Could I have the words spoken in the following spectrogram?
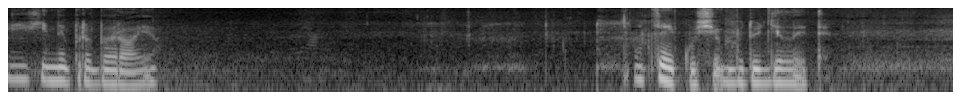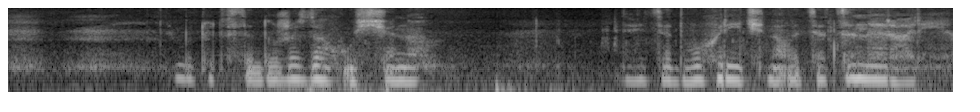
Я їх і не прибираю. Оцей кущик буду ділити. Бо тут все дуже загущено. Дивіться, двохрічна оця цинерарія.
